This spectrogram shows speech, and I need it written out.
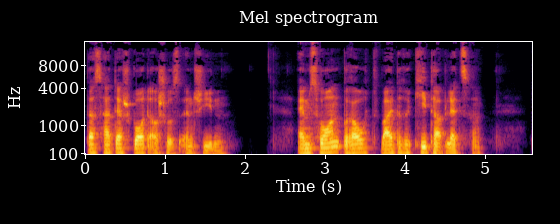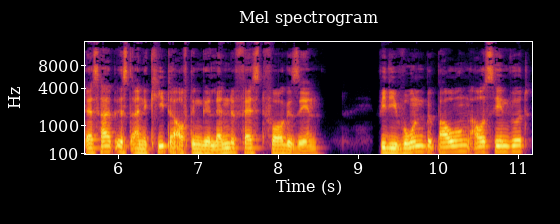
das hat der Sportausschuss entschieden. Elmshorn braucht weitere Kita-Plätze. Deshalb ist eine Kita auf dem Gelände fest vorgesehen. Wie die Wohnbebauung aussehen wird,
